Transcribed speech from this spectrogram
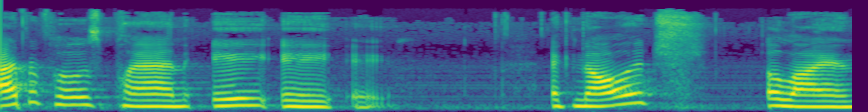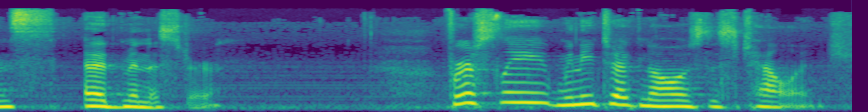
I propose Plan AAA Acknowledge, Alliance, and Administer. Firstly, we need to acknowledge this challenge.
